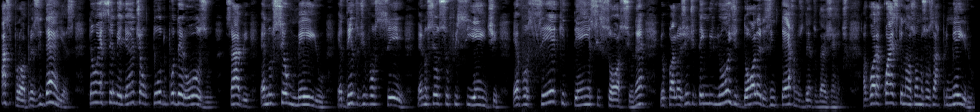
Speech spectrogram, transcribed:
as próprias ideias. Então é semelhante ao Todo-Poderoso, sabe? É no seu meio, é dentro de você, é no seu suficiente, é você que tem esse sócio, né? Eu falo, a gente tem milhões de dólares internos dentro da gente. Agora, quais que nós vamos usar primeiro?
